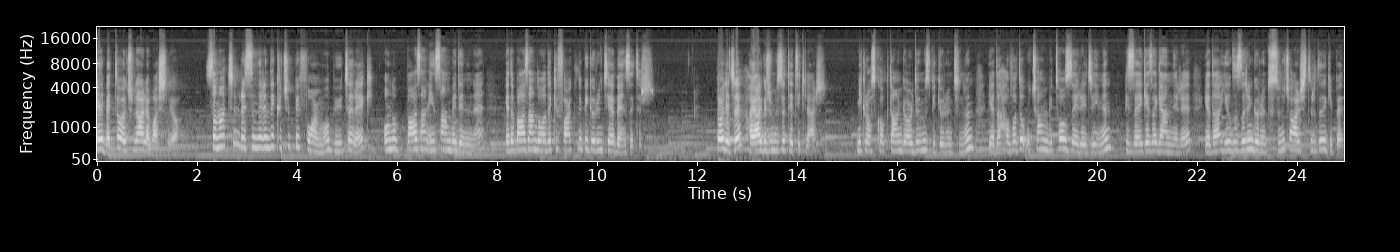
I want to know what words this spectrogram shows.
elbette ölçülerle başlıyor. Sanatçı resimlerinde küçük bir formu büyüterek onu bazen insan bedenine ya da bazen doğadaki farklı bir görüntüye benzetir. Böylece hayal gücümüzü tetikler. Mikroskoptan gördüğümüz bir görüntünün ya da havada uçan bir toz zerreciğinin bize gezegenleri ya da yıldızların görüntüsünü çağrıştırdığı gibi.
